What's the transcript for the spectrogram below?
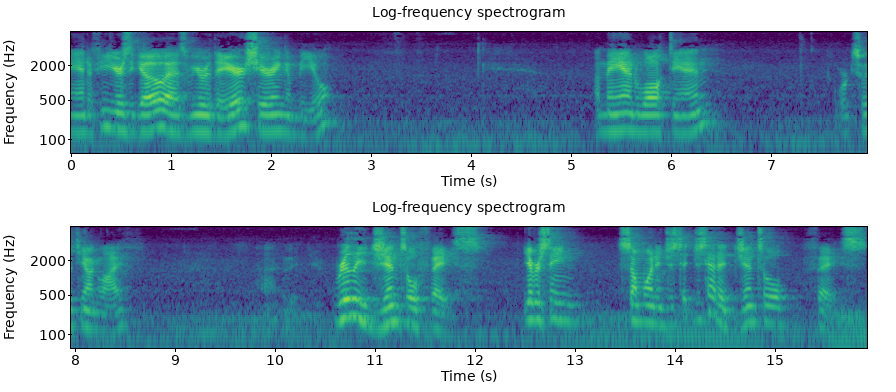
And a few years ago, as we were there sharing a meal, a man walked in, works with Young Life, uh, really gentle face. You ever seen someone who just, just had a gentle face?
